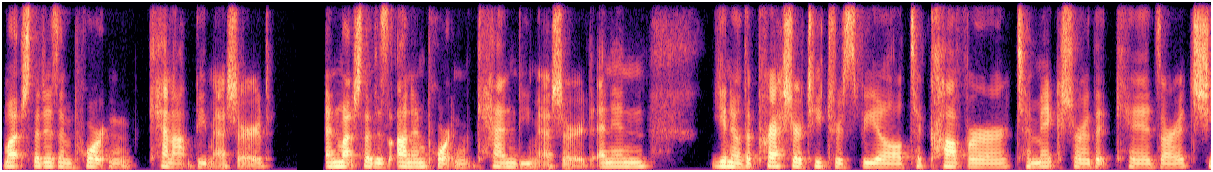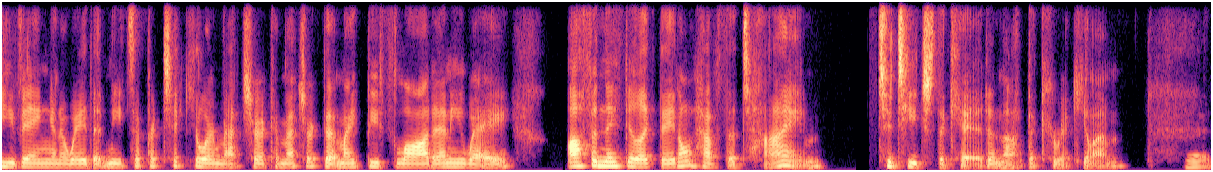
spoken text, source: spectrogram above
much that is important cannot be measured, and much that is unimportant can be measured. And in you know the pressure teachers feel to cover to make sure that kids are achieving in a way that meets a particular metric a metric that might be flawed anyway often they feel like they don't have the time to teach the kid and not the curriculum. Right.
